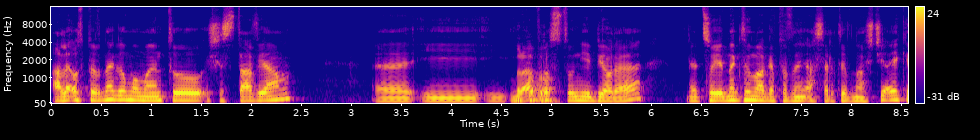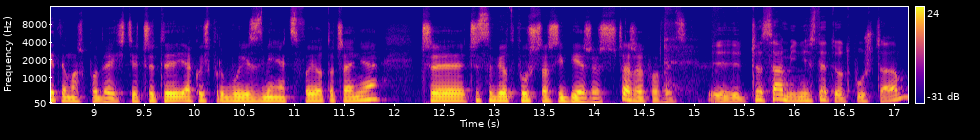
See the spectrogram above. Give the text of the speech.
ale od pewnego momentu się stawiam e, i, i, i po prostu nie biorę. co jednak wymaga pewnej asertywności. A jakie ty masz podejście? Czy ty jakoś próbujesz zmieniać swoje otoczenie, czy, czy sobie odpuszczasz i bierzesz? Szczerze powiedz. Y, czasami niestety odpuszczam.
